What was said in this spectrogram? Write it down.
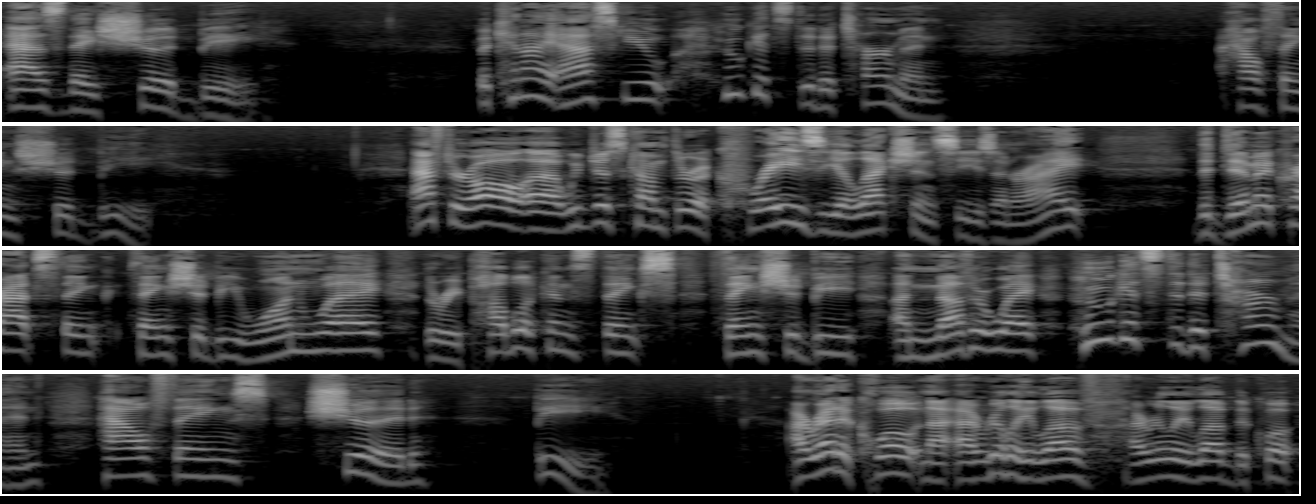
as they should be. But can I ask you, who gets to determine how things should be? After all, uh, we've just come through a crazy election season, right? The Democrats think things should be one way. The Republicans think things should be another way. Who gets to determine how things should be? I read a quote, and I, I really love. I really love the quote.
